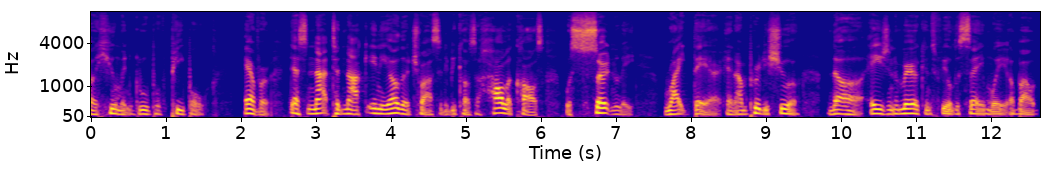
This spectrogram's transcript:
a human group of people ever. That's not to knock any other atrocity because the Holocaust was certainly right there. And I'm pretty sure the uh, Asian Americans feel the same way about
